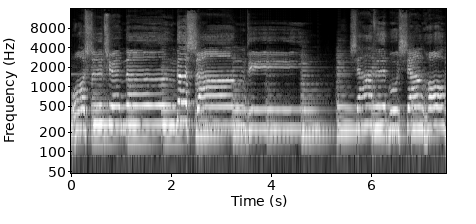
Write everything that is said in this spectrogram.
我是全能的上帝，瞎子不想红，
